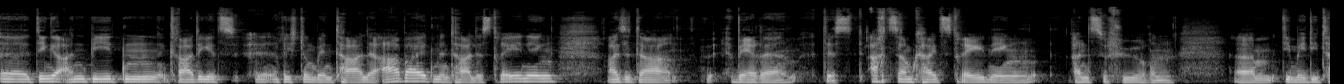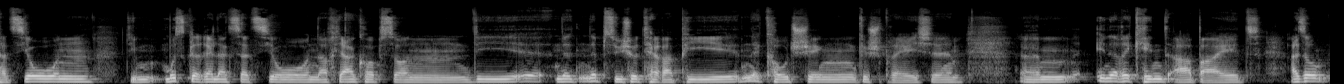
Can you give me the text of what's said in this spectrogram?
äh, Dinge anbieten, gerade jetzt äh, Richtung mentale Arbeit, mentales Training. Also da wäre das Achtsamkeitstraining anzuführen, ähm, die Meditation, die Muskelrelaxation nach Jakobson, die eine, äh, eine Psychotherapie, eine Coaching-Gespräche ähm, innere Kindarbeit. Also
